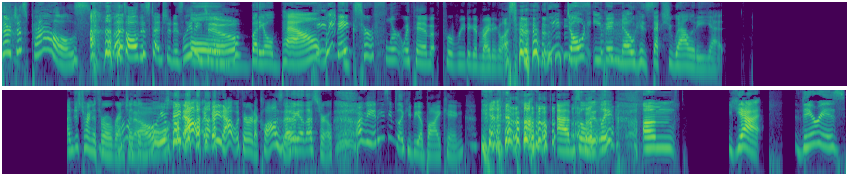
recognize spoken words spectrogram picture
They're just pals. That's all this tension is leading to. Buddy old pal. He We makes her flirt with him for reading and writing lessons. we don't even know his sexuality yet. I'm just trying to throw a wrench at the wall. He's made out. I made out with her in a closet. oh yeah, that's true. I mean, he seems like he'd be a bi king. Absolutely. Um, yeah, there is.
